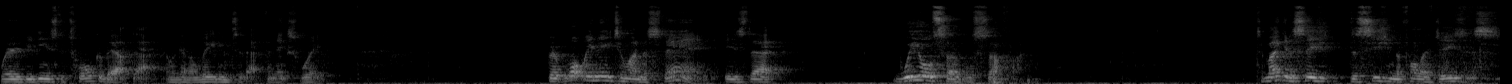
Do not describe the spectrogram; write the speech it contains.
where he begins to talk about that, and we're going to lead into that for next week. But what we need to understand is that we also will suffer. To make a decision, decision to follow Jesus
